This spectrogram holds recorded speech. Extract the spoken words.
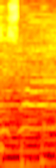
just want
